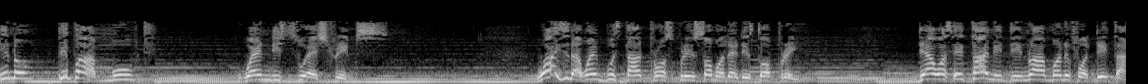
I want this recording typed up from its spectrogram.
You know, people are moved when these two extremes. Why is it that when people start prospering, some of them they stop praying? There was a time he did not have money for data,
